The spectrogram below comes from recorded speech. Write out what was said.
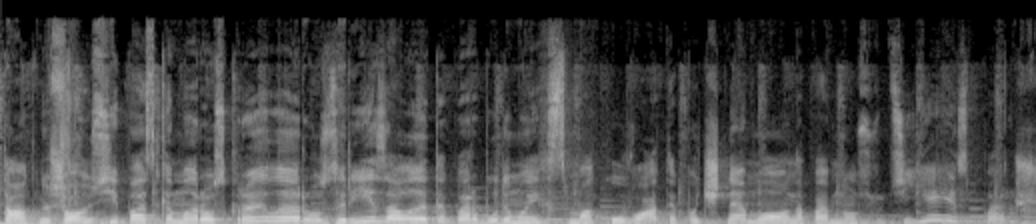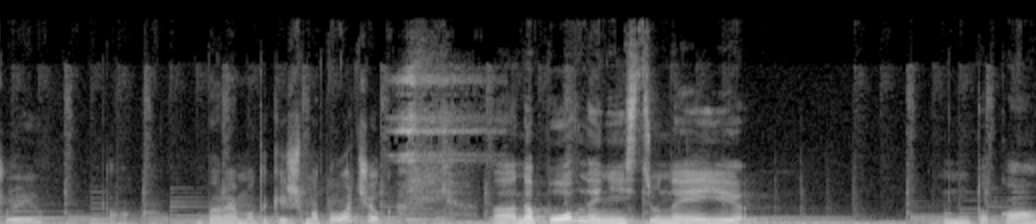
Так, ну що, усі паски ми розкрили, розрізали. Тепер будемо їх смакувати. Почнемо, напевно, з цієї, з першої. Так, беремо такий шматочок. Е, Наповненість у неї. Ну, така,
